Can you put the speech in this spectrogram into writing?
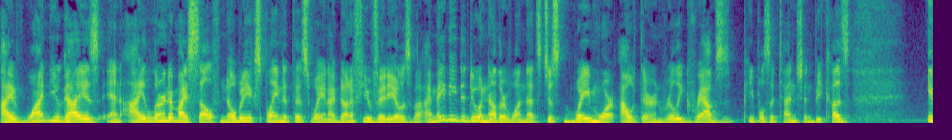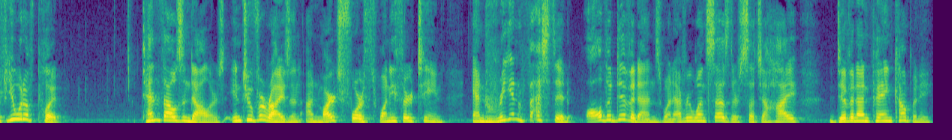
I want you guys, and I learned it myself. Nobody explained it this way, and I've done a few videos, but I may need to do another one that's just way more out there and really grabs people's attention because if you would have put $10,000 into Verizon on March 4th, 2013, and reinvested all the dividends when everyone says there's such a high dividend paying company,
